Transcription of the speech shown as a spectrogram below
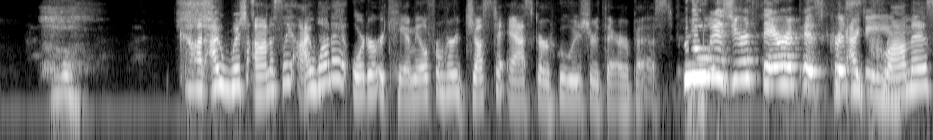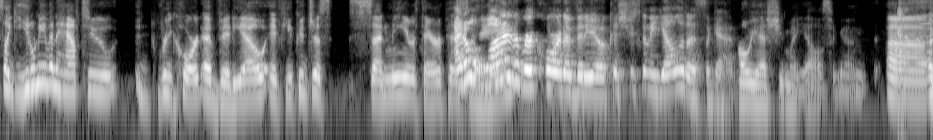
oh, God, I wish honestly, I want to order a cameo from her just to ask her who is your therapist. who is your therapist, Like, Christine? I promise, like you don't even have to record a video. If you could just send me your therapist. I don't want her to record a video because she's gonna yell at us again. Oh yeah, she might yell at us again. Uh,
